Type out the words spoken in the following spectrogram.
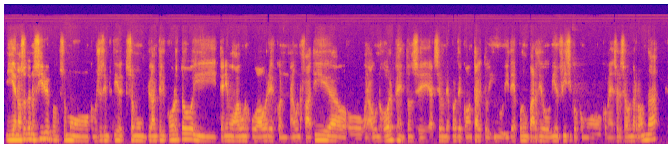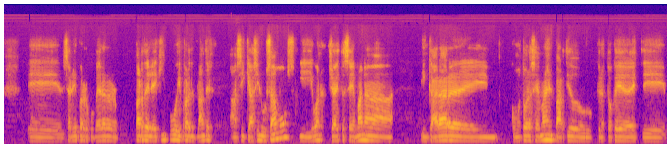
Y a nosotros nos sirve porque somos, como yo siempre digo, somos un plantel corto y tenemos algunos jugadores con alguna fatiga o, con algunos golpes, entonces al ser un deporte de contacto y, después de un partido bien físico como comenzó la segunda ronda, eh, para recuperar parte del equipo y parte del plantel. Así que así lo usamos y bueno, ya esta semana encarar, eh, como todas las semanas, el partido que nos toque este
